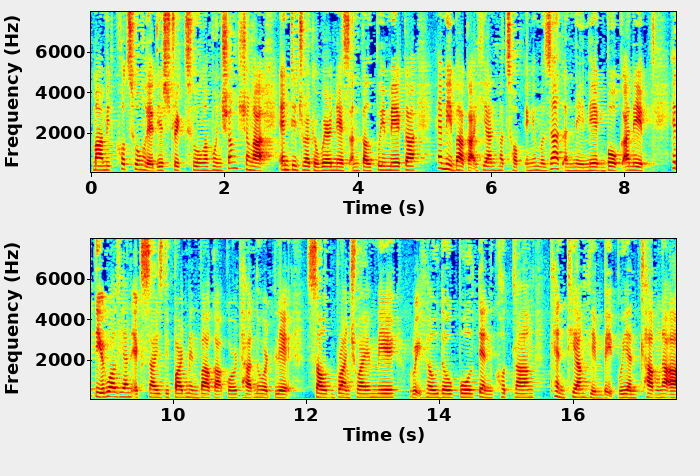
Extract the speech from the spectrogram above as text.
mamit kho chung le district chunga mun shang shanga. Anti drug awareness an kalpui meka hemi baka hian machop enge mazat an nei mek bok ani heti rual hian excise department baka court hat north le south branch wai me ri hlodo pol ten khotlang then thiang hlim be puyan thak na a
